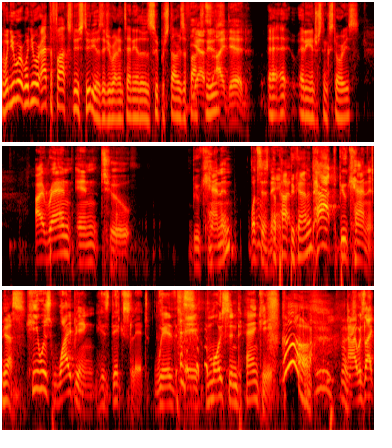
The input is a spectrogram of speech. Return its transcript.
When you were when you were at the Fox News studios, did you run into any of those superstars of Fox yes, News? Yes, I did. Uh, any interesting stories? I ran into Buchanan. What's his name? Pat Buchanan. Pat Buchanan. Yes. He was wiping his dick slit with a moistened hanky. Oh, I was like,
